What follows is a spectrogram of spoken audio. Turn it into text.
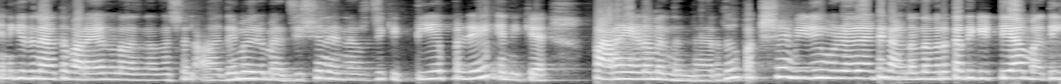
എനിക്ക് ഇതിനകത്ത് പറയാനുള്ളത് എന്താണെന്ന് വെച്ചാൽ ആദ്യമേ ഒരു മജീഷ്യൻ എനർജി കിട്ടിയപ്പോഴേ എനിക്ക് പറയണമെന്നുണ്ടായിരുന്നു. പക്ഷേ വീഡിയോ മുഴുവനായിട്ട് കാണുന്നവർക്ക് അത് കിട്ടിയാൽ മതി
